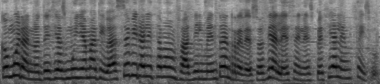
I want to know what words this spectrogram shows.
Como eran noticias muy llamativas, se viralizaban fácilmente en redes sociales, en especial en Facebook.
